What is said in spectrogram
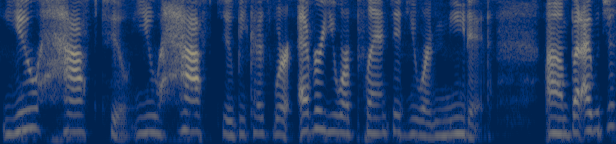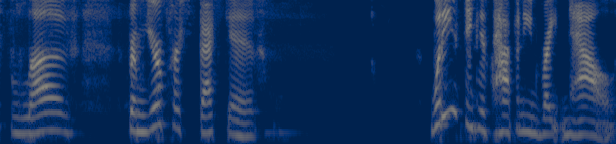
you have to. You have to, because wherever you are planted, you are needed. Um, but I would just love, from your perspective, what do you think is happening right now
